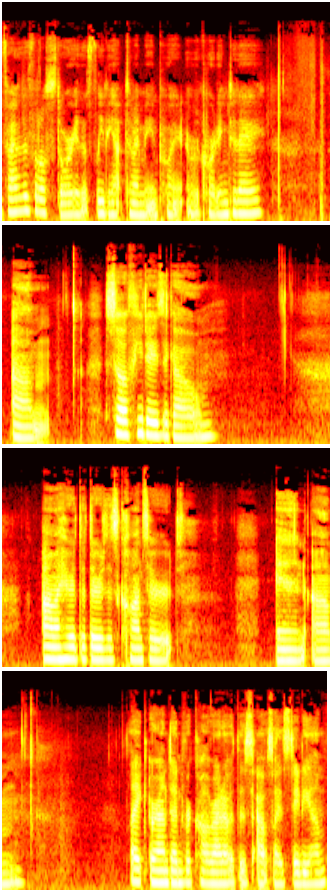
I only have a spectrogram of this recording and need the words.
so I have this little story that's leading up to my main point of recording today. Um so a few days ago, um, I heard that there's this concert in um, like around Denver, Colorado, at this outside stadium.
